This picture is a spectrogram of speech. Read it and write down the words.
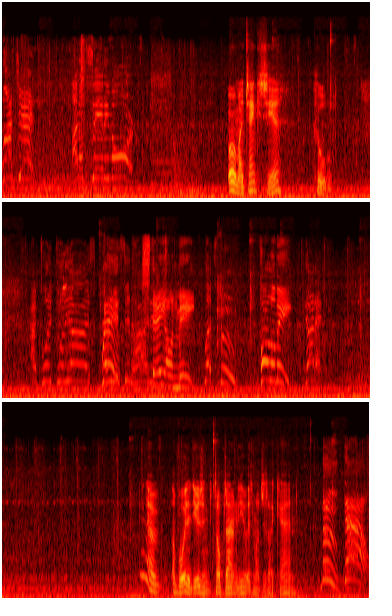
Watch it! I don't see any more! Oh, my tank is here. Cool. I'm 2020 eyes! Red, stay on me. Let's move! Follow me. Got it! You know, avoided using the top-down view as much as I can. Move now.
